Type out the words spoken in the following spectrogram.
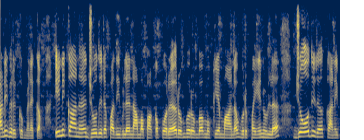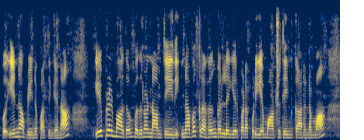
அனைவருக்கும் வணக்கம். இன்னைக்கான ஜோதிட பதிவில் நாம் பார்க்க போகிற ரொம்ப ரொம்ப முக்கியமான ஒரு பயனுள்ள ஜோதிட கணிப்பு என்ன அப்படின்னு பார்த்தீங்கன்னா ஏப்ரல் மாதம் பதினொன்றாம் தேதி நவக்கிரகங்களில் ஏற்படக்கூடிய மாற்றத்தின் காரணமாக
